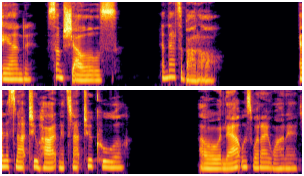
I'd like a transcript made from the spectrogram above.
and some shells. And that's about all. And it's not too hot and it's not too cool. Oh, and that was what I wanted.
